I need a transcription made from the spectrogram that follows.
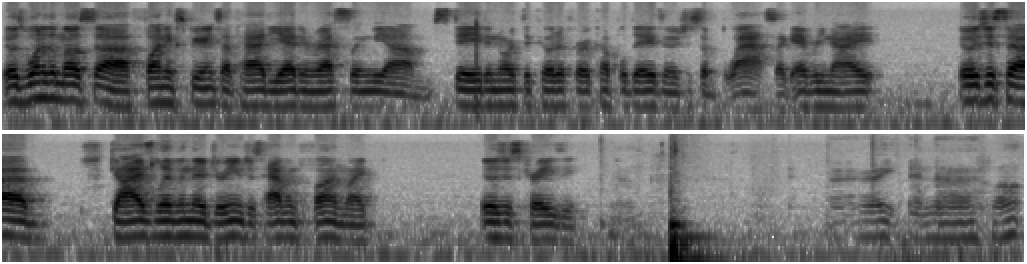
it was one of the most uh, fun experience I've had yet in wrestling. We um, stayed in North Dakota for a couple days, and it was just a blast. Like every night, it was just uh, guys living their dreams, just having fun. Like it was just crazy. All right, and uh, well,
